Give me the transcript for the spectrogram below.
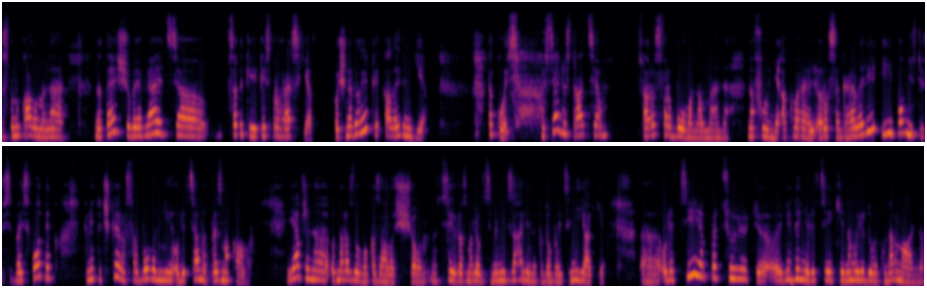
спонукало мене на те, що виявляється, все-таки якийсь прогрес є. Хоч невеликий, але він є. Так ось, ось ця ілюстрація розфарбована в мене на фоні акварель Rosa Gallery і повністю весь фотик, квіточки розфарбовані олівцями Prismacolor. Я вже неодноразово казала, що в цій розмальовці мені взагалі не подобаються ніякі е, олівці, як працюють. Е, Єдині олівці, які, на мою думку, нормально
